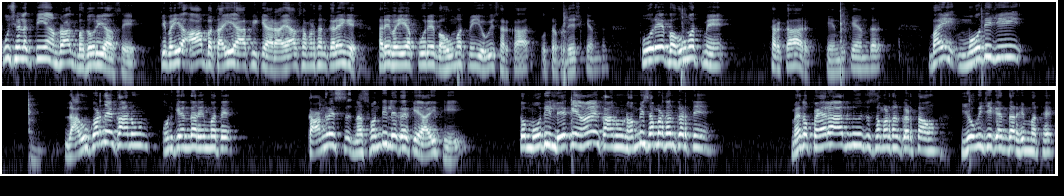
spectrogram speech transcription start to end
पूछने लगती हैं अनुराग भदौरिया से कि भैया आप बताइए आपकी क्या राय आप समर्थन करेंगे? अरे भैया, पूरे बहुमत में योगी सरकार उत्तर प्रदेश के अंदर। पूरे बहुमत में सरकार केंद्र के अंदर। भाई, मोदी जी लागू कर दें कानून, उनके अंदर हिम्मत है। कांग्रेस नसबंदी लेकर के आई थी तो मोदी लेके आए कानून, हम भी समर्थन करते हैं। मैं तो पहला आदमी हूँ जो समर्थन करता हूँ, योगी जी के अंदर हिम्मत है।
